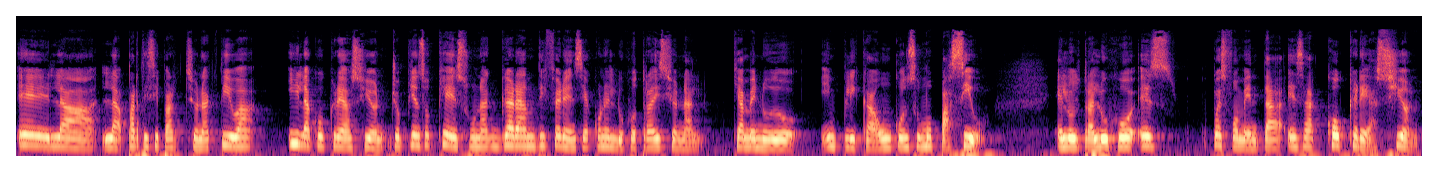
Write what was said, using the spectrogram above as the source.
eh, la, la participación activa y la co-creación, yo pienso que es una gran diferencia con el lujo tradicional, que a menudo implica un consumo pasivo. El ultralujo es pues fomenta esa co-creación.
